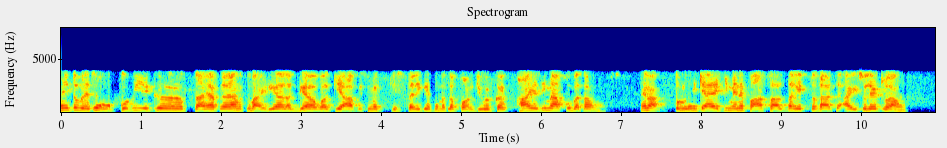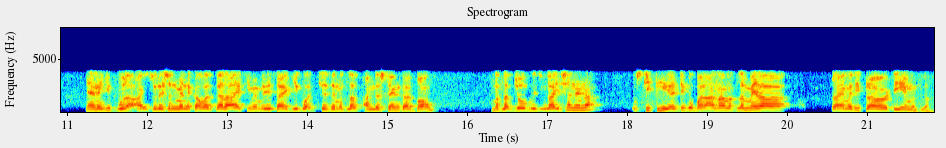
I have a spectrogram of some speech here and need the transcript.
नहीं तो वैसे आपको भी एक प्राया प्राया मतलब आइडिया लग गया होगा कि आप इसमें किस तरीके से मतलब कंट्रीब्यूट कर हाँ यदि मैं आपको बताऊँ है ना? तो मैं क्या है कि मैंने पाँच साल तक एक प्रकार से आइसोलेट रहा हूँ। यानी कि पूरा आइसोलेशन मैंने कवर करा है कि मैं मेरी साइकी को अच्छे से मतलब अंडरस्टैंड कर पाऊँ। मतलब जो विजुलाइजेशन है ना उसकी क्लियरिटी को बढ़ाना मतलब मेरा प्राइमरी प्रायोरिटी है मतलब।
